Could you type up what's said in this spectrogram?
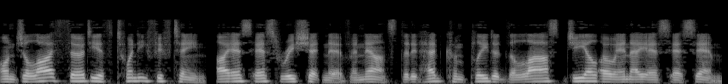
on July 30, 2015, ISS Reshetnev announced that it had completed the last GLONASSM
